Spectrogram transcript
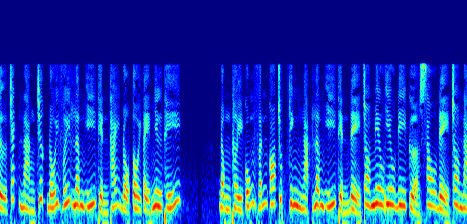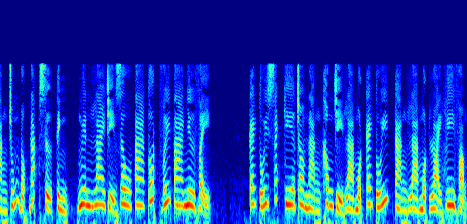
tự trách nàng trước đối với lâm ý Thiển thái độ tồi tệ như thế. Đồng thời cũng vẫn có chút kinh ngạc lâm ý Thiển để cho miêu yêu đi cửa sau để cho nàng chúng độc đắc sự tình, nguyên lai chỉ dâu ta tốt với ta như vậy. Cái túi sách kia cho nàng không chỉ là một cái túi càng là một loại hy vọng.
